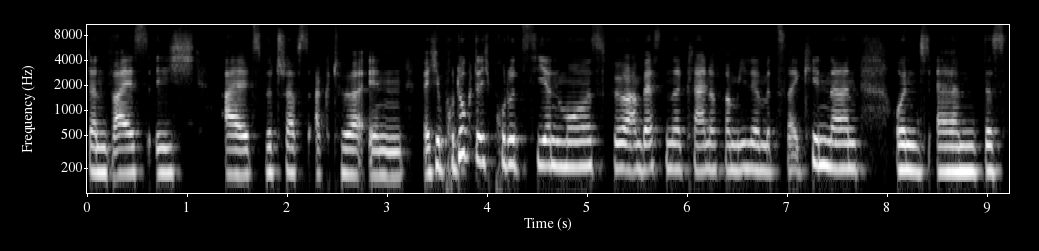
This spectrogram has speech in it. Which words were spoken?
dann weiß ich, als Wirtschaftsakteur in welche Produkte ich produzieren muss für am besten eine kleine Familie mit zwei Kindern. Und ähm, das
